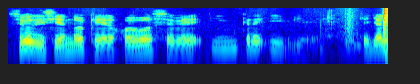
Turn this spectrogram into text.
Sigo diciendo que el juego se ve increíble. Que ya lo...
